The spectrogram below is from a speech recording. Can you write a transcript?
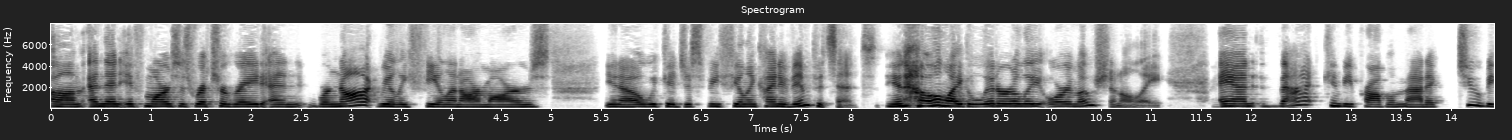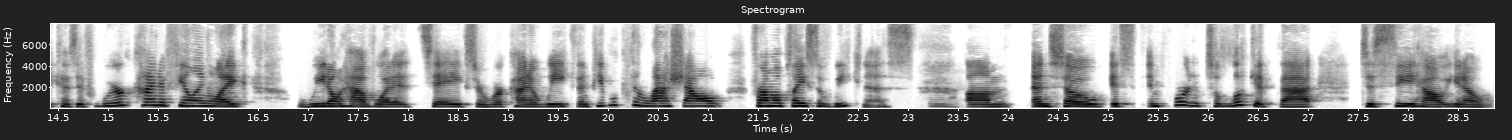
Um, and then if Mars is retrograde and we're not really feeling our Mars, you know, we could just be feeling kind of impotent, you know, like literally or emotionally. And that can be problematic too, because if we're kind of feeling like we don't have what it takes or we're kind of weak, then people can lash out from a place of weakness. Mm. Um, and so it's important to look at that to see how, you know,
